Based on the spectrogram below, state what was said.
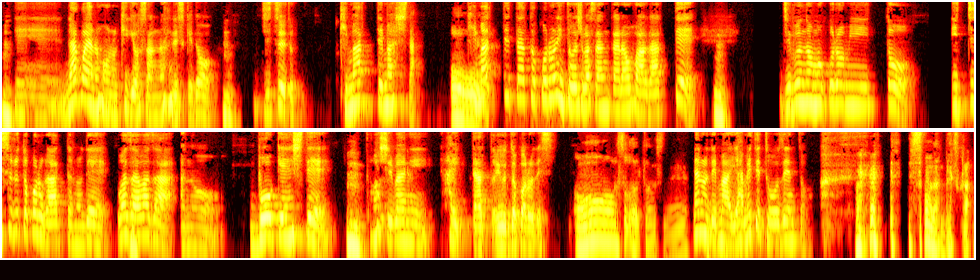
うん。えー名古屋の方の企業さんなんですけど、うん。実を言うと決まってました。決まってたところに東芝さんからオファーがあって、うん自分の目論みと一致するところがあったので、わざわざ、あの、冒険してうん。東芝に入ったというところです。おー、そうだったんですね。なので、まあ、辞めて当然と。そうなんですか。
